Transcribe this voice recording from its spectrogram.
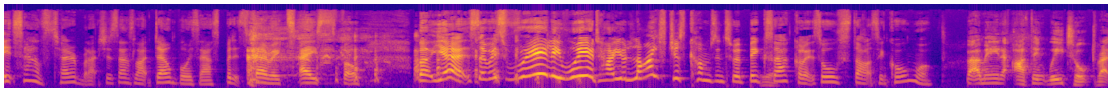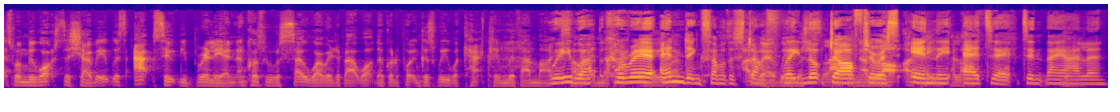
it sounds terrible. Actually, it sounds like Del Boy's house, but it's very tasteful. But yeah, so it's really weird how your life just comes into a big circle. It all starts in Cornwall. But I mean, I think we talked about it when we watched the show. It was absolutely brilliant, and of course, we were so worried about what they're going to put in because we were cackling with our mics. we were in the back, and career we were- ending some of the Oh, stuff. where we they looked after us in the off. edit, didn't they, Alan?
